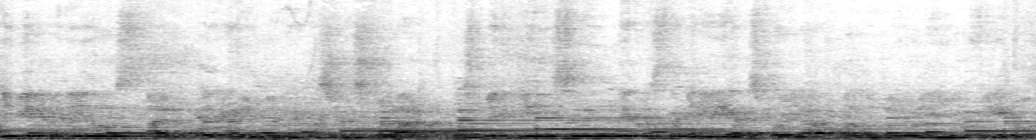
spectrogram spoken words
y bienvenidos a la de implementación escolar 2015 de nuestra querida Escuela Baldomero Lillo Figueroa.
